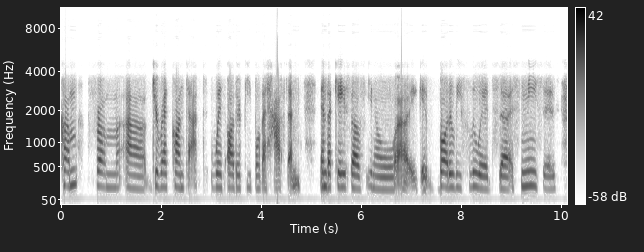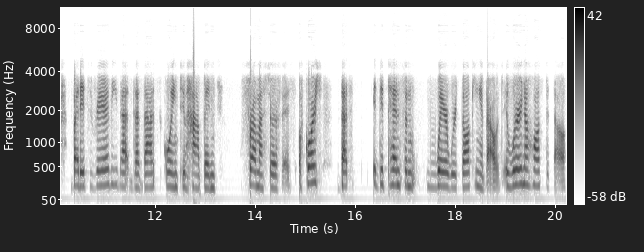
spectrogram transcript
come from uh, direct contact with other people that have them. In the case of, you know, uh, bodily fluids, uh, sneezes, but it's rarely that, that that's going to happen from a surface. Of course, that's it depends on where we're talking about. If we're in a hospital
